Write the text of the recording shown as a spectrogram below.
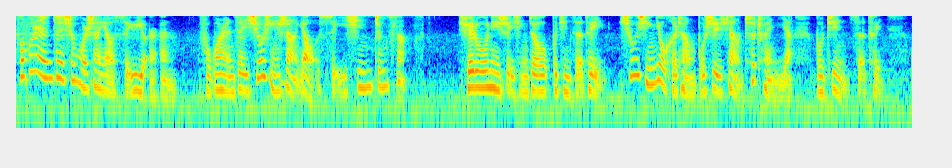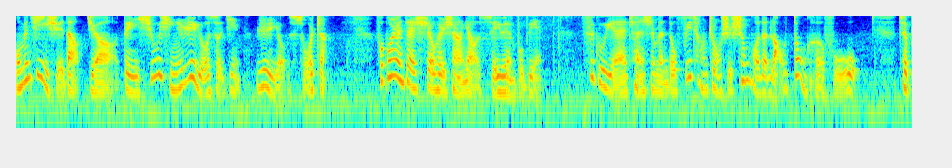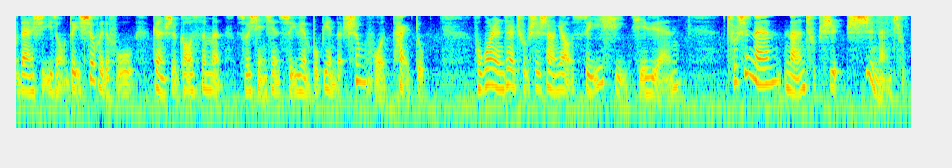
佛光人在生活上要随遇而安，佛光人在修行上要随心增上。学如逆水行舟，不进则退。修行又何尝不是像车船一样，不进则退？我们既已学到，就要对修行日有所进，日有所长。佛光人在社会上要随缘不变。自古以来，禅师们都非常重视生活的劳动和服务，这不但是一种对社会的服务，更是高僧们所显现随缘不变的生活态度。佛光人在处事上要随喜结缘，处事难，难处事，事难处。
